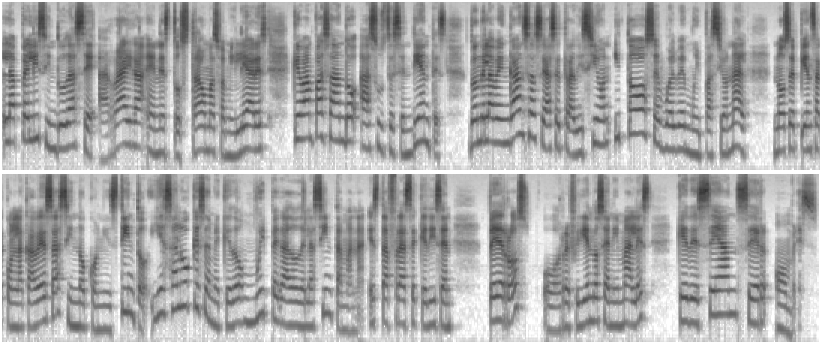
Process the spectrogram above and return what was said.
la peli sin duda se arraiga en estos traumas familiares que van pasando a sus descendientes, donde la venganza se hace tradición y todo se vuelve muy pasional. No se piensa con la cabeza, sino con instinto, y es algo que se me quedó muy pegado de la cinta, mana. Esta frase que dicen perros, o refiriéndose a animales, que desean ser hombres.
